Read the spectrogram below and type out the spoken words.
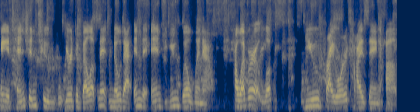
pay attention to your development, know that in the end you will win out. However it looks, you prioritizing um,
